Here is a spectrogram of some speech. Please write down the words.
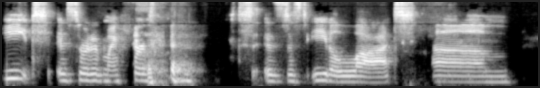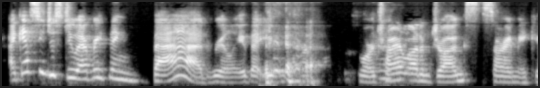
Eat is sort of my first. is just eat a lot. Um, I guess you just do everything bad, really, that you before. Try a lot of drugs. Sorry, Miku.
